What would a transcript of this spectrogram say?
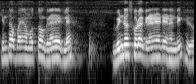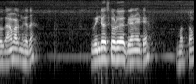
కింద పైన మొత్తం గ్రానైట్లే విండోస్ కూడా గ్రానైటేనండి ఇది ఒక కనబడుతుంది కదా? విండోస్ కూడా గ్రానైటే మొత్తం.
